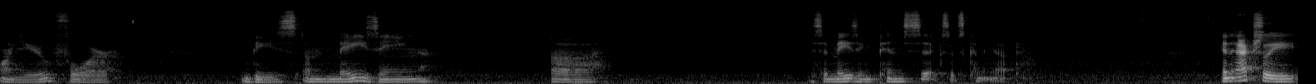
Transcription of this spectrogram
on you for these amazing uh, this amazing pin 6 that's coming up. And actually,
